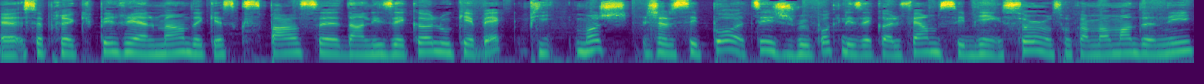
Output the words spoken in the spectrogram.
euh, se préoccuper réellement de qu'est-ce qui se passe dans les écoles au Québec? Puis moi, je, je le sais pas. Tu sais, je veux pas que les écoles ferment, c'est bien sûr. Sauf qu'à un moment donné,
